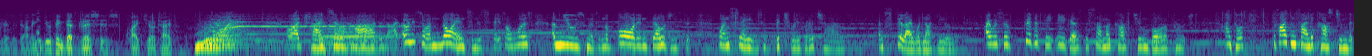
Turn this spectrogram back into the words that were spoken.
Really, darling, do you think that dress is quite your type? Oh, I tried so hard, and I only saw annoyance in his face, or worse, amusement in the bored indulgence that one saves habitually for a child. And still I would not yield. I was so pitifully eager as the summer costume ball approached. I thought, if I can find a costume that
